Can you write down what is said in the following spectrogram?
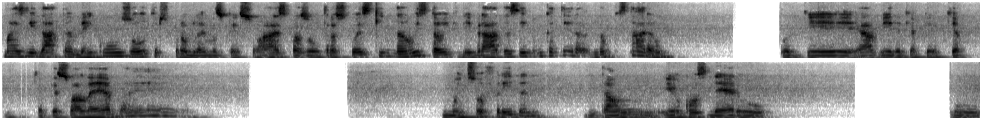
mas lidar também com os outros problemas pessoais, com as outras coisas que não estão equilibradas e nunca terão, nunca estarão porque a vida que a, que a, que a pessoa leva é muito sofrida, né? Então, eu considero o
